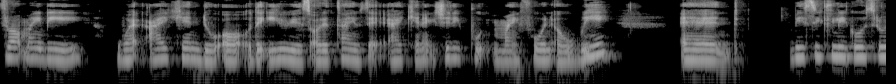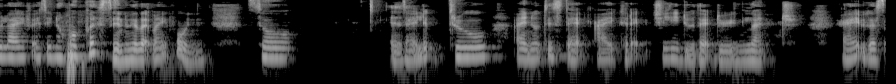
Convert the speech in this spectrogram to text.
throughout my day what I can do or the areas or the times that I can actually put my phone away and basically go through life as a normal person without my phone. So as I looked through, I noticed that I could actually do that during lunch, right? Because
